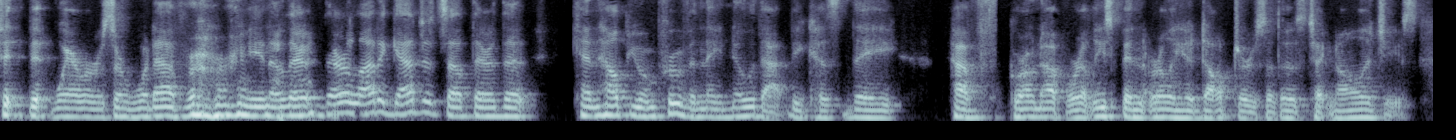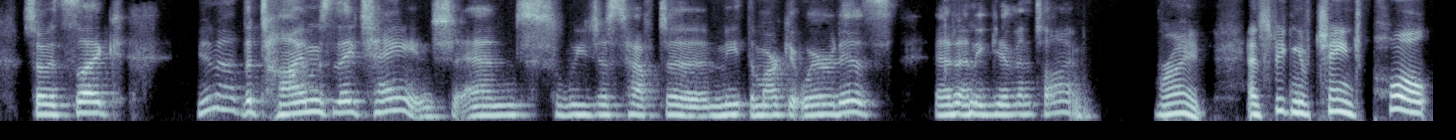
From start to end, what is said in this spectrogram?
Fitbit wearers or whatever. you know, there, mm-hmm. there are a lot of gadgets out there that can help you improve, and they know that because they have grown up or at least been early adopters of those technologies. So it's like, you know, the times they change, and we just have to meet the market where it is at any given time. Right. And speaking of change, Paul,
